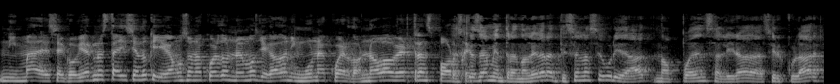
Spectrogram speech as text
Ni madres, el gobierno está diciendo que llegamos a un acuerdo, no hemos llegado a ningún acuerdo, no va a haber transporte. Es que, o sea, mientras no le garanticen la seguridad, no pueden salir a circular.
